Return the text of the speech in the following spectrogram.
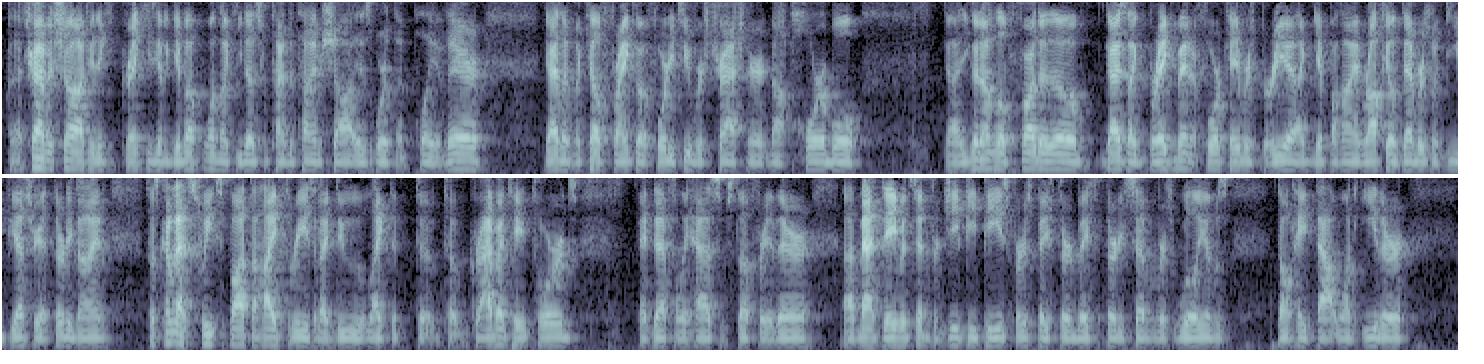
Uh, Travis Shaw, if you think Greinke's going to give up one like he does from time to time, Shaw is worth a play there. Guys like Maikel Franco at 42 versus Trashner, not horrible. Uh, you go down a little farther, though. Guys like Bregman at 4K versus Barria, I can get behind. Rafael Devers went deep yesterday at 39. So it's kind of that sweet spot, the high threes that I do like to, to, to gravitate towards, and definitely has some stuff for you there. Uh, Matt Davidson for GPPs, first base, third base at 37 versus Williams. Don't hate that one either.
